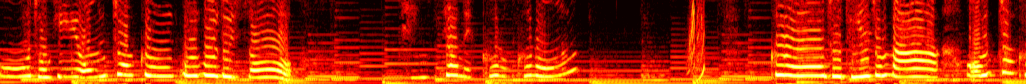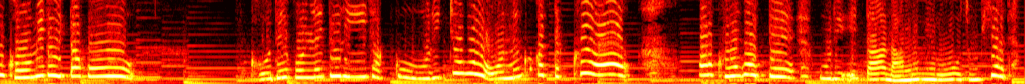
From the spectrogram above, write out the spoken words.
어, 저기 엄청 큰 꿀벌도 있어. 진짜네, 크롱, 크롱. 크롱, 저 뒤에 좀 봐. 엄청 큰 거미도 있다고. 거대 벌레들이 자꾸 우리 쪽으로 오는 것 같다, 크롱. 아, 그런 거 어때? 우리 일단 나무 위로 좀 피하자.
